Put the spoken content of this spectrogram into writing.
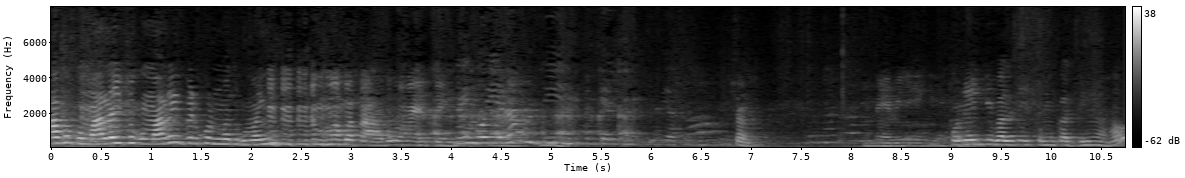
अब घुमा ली तो घुमा ली बिल्कुल मत घुमाइए। अम्मा बता दो हमें ऐसे ही। नहीं वो ये ना हैं चलो। मैं भी नहीं। पुणे की गलती तुम कर दी हो?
